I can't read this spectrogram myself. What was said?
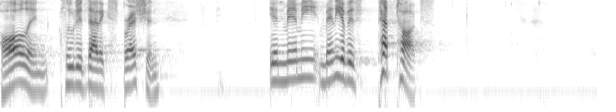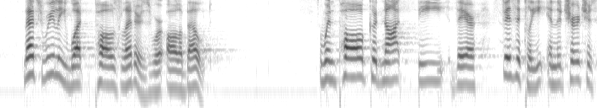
Paul included that expression in many, many of his pep talks. That's really what Paul's letters were all about. When Paul could not be there physically in the churches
